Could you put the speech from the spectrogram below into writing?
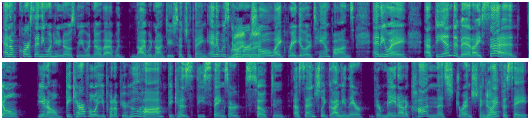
And of course anyone who knows me would know that would I would not do such a thing. And it was commercial right, right. like regular tampons. Anyway, at the end of it I said, don't you know, be careful what you put up your hoo-ha because these things are soaked in essentially I mean they're they're made out of cotton that's drenched in yep. glyphosate.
